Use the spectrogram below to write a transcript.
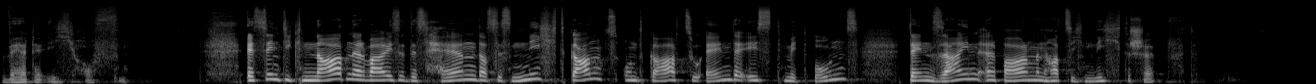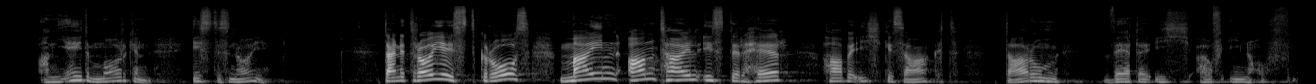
werde ich hoffen. Es sind die Gnadenerweise des Herrn, dass es nicht ganz und gar zu Ende ist mit uns, denn sein Erbarmen hat sich nicht erschöpft. An jedem Morgen ist es neu. Deine Treue ist groß, mein Anteil ist der Herr, habe ich gesagt. Darum werde ich auf ihn hoffen.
